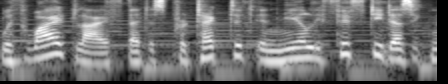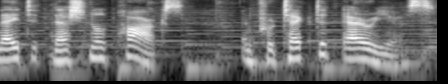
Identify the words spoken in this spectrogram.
with wildlife that is protected in nearly 50 designated national parks and protected areas.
